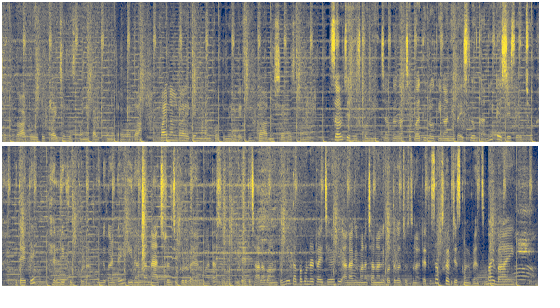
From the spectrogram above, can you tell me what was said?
చక్కగా అటు ఇటు ఫ్రై చేసేసుకొని కలుపుకున్న తర్వాత ఫైనల్గా అయితే మనం కొత్తిమీర వేసి గార్నిష్ చేసేసుకొని సర్వ్ చేసేసుకొని చక్కగా చపాతీలోకి కానీ రైస్లోకి కానీ టేస్ట్ చేసేయచ్చు. ఇదైతే హెల్దీ ఫుడ్ కూడా. ఎందుకంటే ఇదంతా న్యాచురల్ చిక్కుడుగాయ అనమాట సో ఇదైతే చాలా బాగుంటుంది. తప్పకుండా ట్రై చేయండి. అలాగే మన ఛానల్ని కొత్తగా చూస్తున్నట్టయితే సబ్స్క్రైబ్ చేసుకోండి ఫ్రెండ్స్ బాయ్ బాయ్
